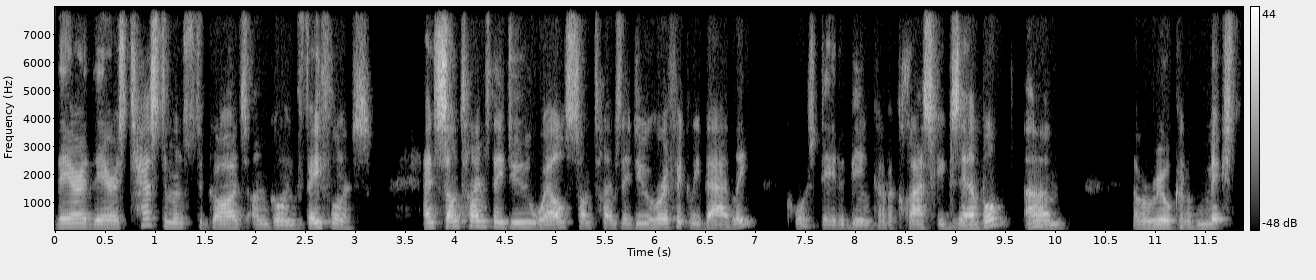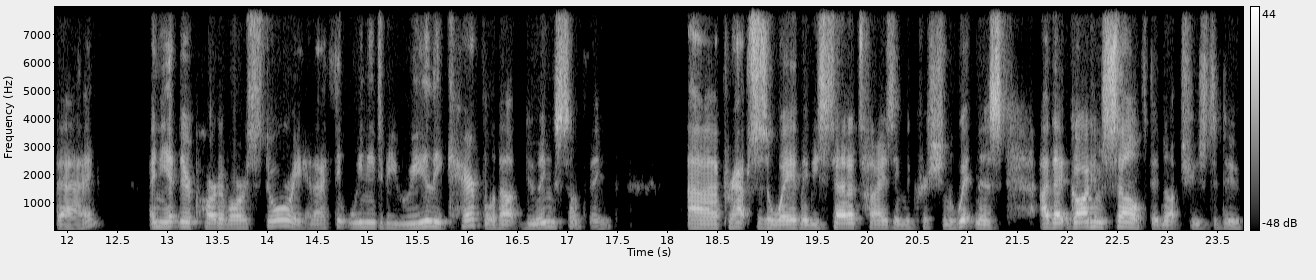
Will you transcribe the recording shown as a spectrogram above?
they are there as testaments to God's ongoing faithfulness. And sometimes they do well, sometimes they do horrifically badly. Of course, David being kind of a classic example um, of a real kind of mixed bag. And yet they're part of our story. And I think we need to be really careful about doing something, uh, perhaps as a way of maybe sanitizing the Christian witness uh, that God Himself did not choose to do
